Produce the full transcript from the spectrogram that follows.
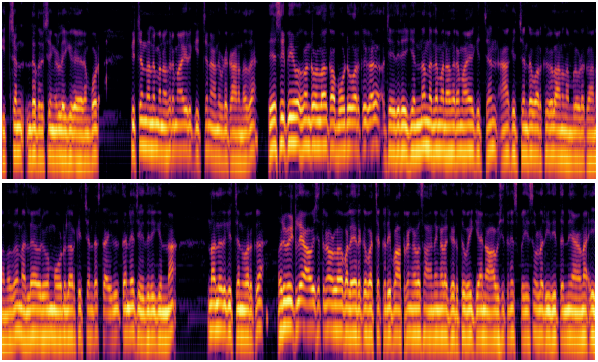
കിച്ചന്റെ ദൃശ്യങ്ങളിലേക്ക് കയറുമ്പോൾ കിച്ചൺ നല്ല മനോഹരമായ ഒരു കിച്ചനാണ് ഇവിടെ കാണുന്നത്. എ സി പി കൊണ്ടുള്ള കബോർഡ് വർക്കുകൾ ചെയ്തിരിക്കുന്ന നല്ല മനോഹരമായ കിച്ചൺ. ആ കിച്ചന്റെ വർക്കുകളാണ് നമ്മളിവിടെ കാണുന്നത്. നല്ല ഒരു മോഡുലാർ കിച്ചന്റെ സ്റ്റൈലിൽ തന്നെ ചെയ്തിരിക്കുന്ന നല്ലൊരു കിച്ചൺ വർക്ക്. ഒരു വീട്ടിലെ ആവശ്യത്തിനുള്ള പലചരക്ക് പച്ചക്കറി പാത്രങ്ങൾ സാധനങ്ങളൊക്കെ എടുത്തു വയ്ക്കാൻ ആവശ്യത്തിന് സ്പേസ് ഉള്ള രീതിയിൽ തന്നെയാണ് ഈ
